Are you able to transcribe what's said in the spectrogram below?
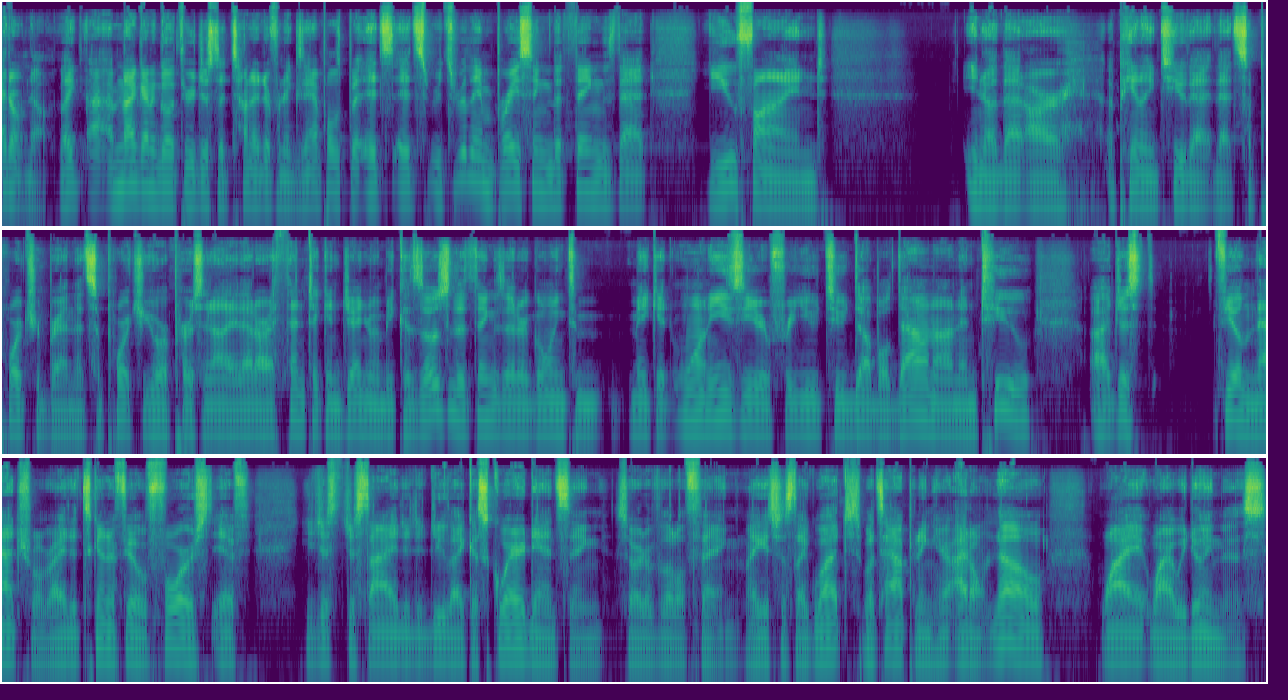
I don't know. Like I'm not going to go through just a ton of different examples, but it's it's it's really embracing the things that you find you know that are appealing to that that support your brand that support your personality that are authentic and genuine because those are the things that are going to make it one easier for you to double down on and two uh, just feel natural right? It's going to feel forced if you just decided to do like a square dancing sort of little thing. Like it's just like what? What's happening here? I don't know. Why why are we doing this?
